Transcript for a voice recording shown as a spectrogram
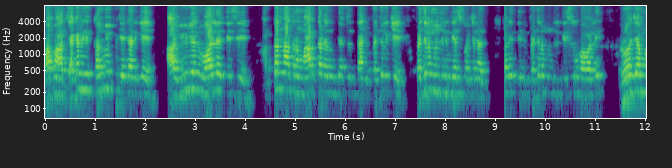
పాపం ఆ జగన్ కనువిప్పు చేయడానికి ఆ వీడియోని వాళ్ళే తీసి అట్టన్నా అతను మారతాడని ఉద్దేశం దాన్ని ప్రజలకి ప్రజల ముందుకు తీసుకొచ్చిన దీన్ని ప్రజల ముందుకు తీసుకుపోవాలి. రోజమ్మ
